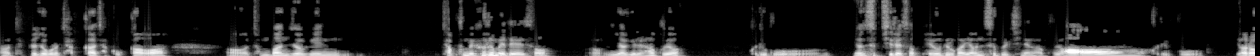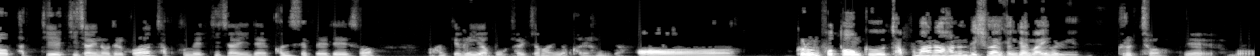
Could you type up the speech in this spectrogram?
어, 대표적으로 작가 작곡가와 어, 전반적인 작품의 흐름에 대해서 어, 이야기를 하고요. 그리고 연습실에서 배우들과 연습을 진행하고요. 아, 그리고 여러 파티의 디자이너들과 작품의 디자인의 컨셉에 대해서 어, 함께 회의하고 결정하는 역할을 합니다. 아. 그럼 보통 그 작품 하나 하는데 시간이 굉장히 많이 걸리겠네. 그렇죠. 예, 뭐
